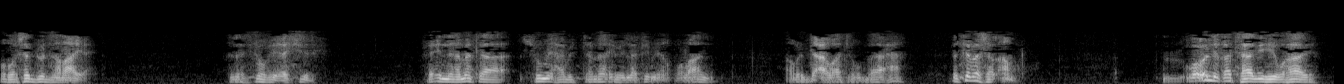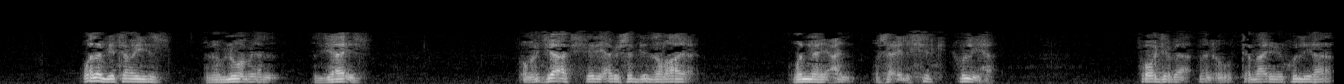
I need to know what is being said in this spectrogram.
وهو سد الذرائع التي تفضي إلى الشرك. فإنها متى سمح بالتمائم التي من القرآن أو الدعوات المباحة التبس الأمر. وعلقت هذه وهذه ولم يتميز الممنوع من الجائز. وقد جاءت الشريعة بسد الذرائع والنهي عن وسائل الشرك كلها. فوجب منع التمائم كلها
